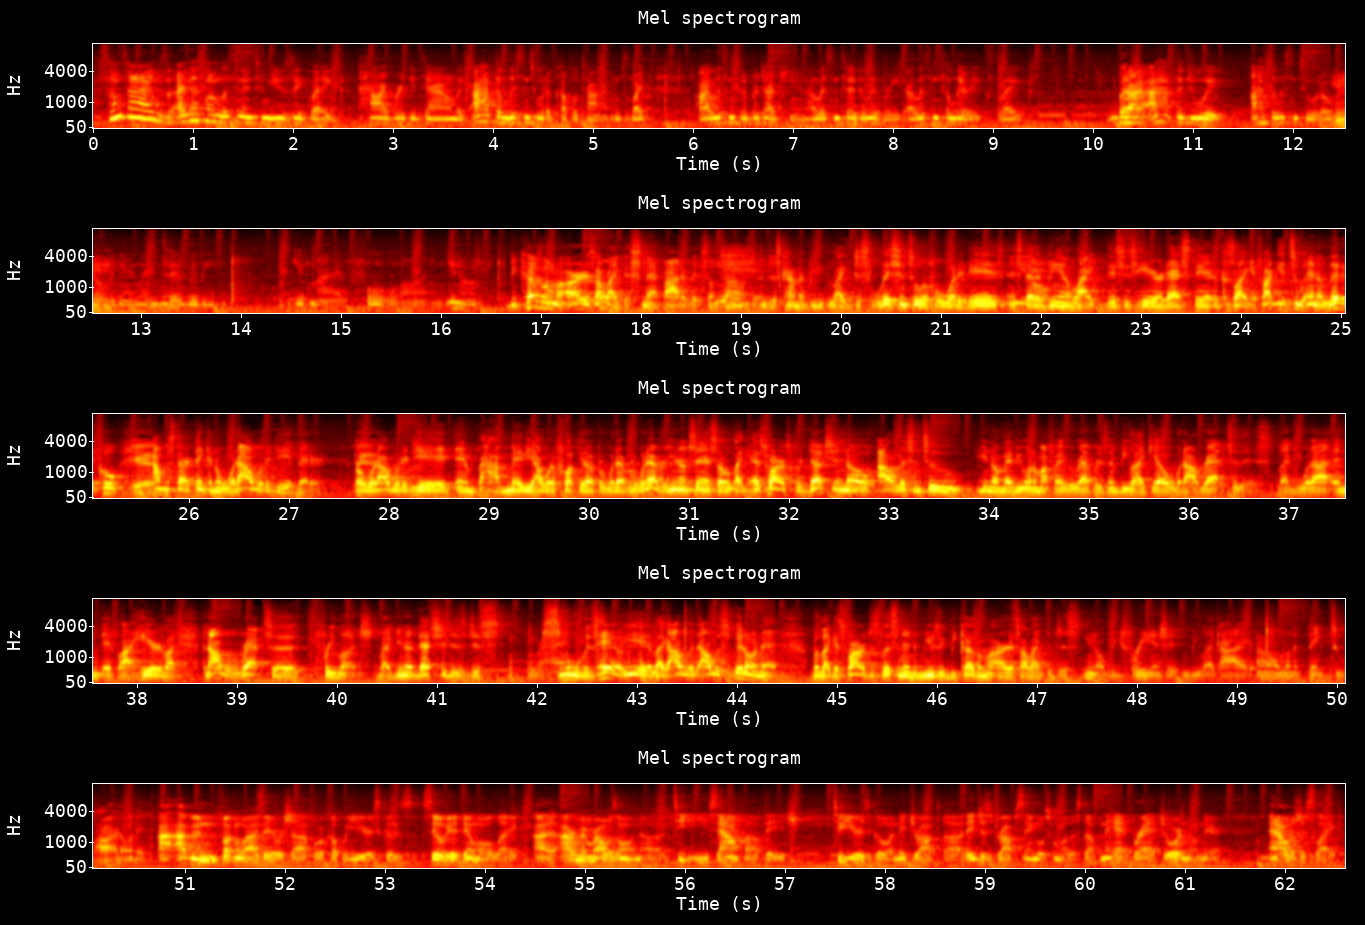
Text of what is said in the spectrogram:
Sometimes I guess when I'm listening to music, like how I break it down, like I have to listen to it a couple times. Like I listen to the production, I listen to the delivery, I listen to lyrics, like but I, I have to do it I have to listen to it over and over mm. again, like to really give my full on, you know. because I'm an artist, I like to snap out of it sometimes and just kind of be like, just listen to it for what it is instead Yeah. of being like, this is here, that's there. Because like, if I get too analytical, Yeah. I'm gonna start thinking of what I would have did better. Or what I would have did, and how maybe I would have fucked it up, or whatever, whatever. You know what I'm saying? So, like, as far as production, though, I'll listen to, you know, maybe one of my favorite rappers and be like, "Yo, would I rap to this? Like, would I?" And if I hear like, and I will rap to Free Lunch, like, you know, that shit is just smooth as hell. Yeah, like I would, I would spit on that. But like, as far as just listening to music, because I'm an artist, I like to just, you know, be free and shit, and be like, I, I don't want to think too hard on it. I, I've been fucking with Isaiah Rashad for a couple years because Cilvia Demo, like, I, I remember I was on uh, TDE SoundCloud page two years ago and they dropped, uh, they just dropped singles from other stuff and they had Brad Jordan on there. And I was just like,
